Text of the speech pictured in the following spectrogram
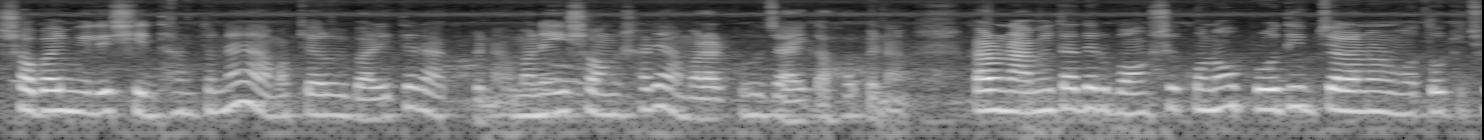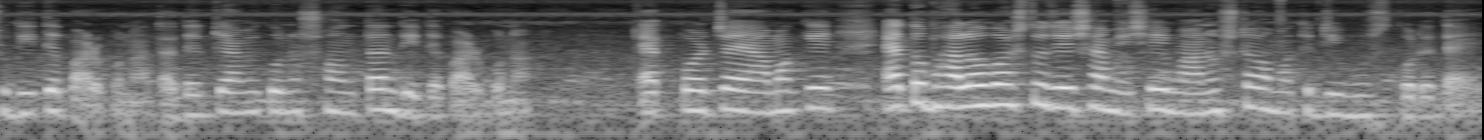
সবাই মিলে সিদ্ধান্ত নেয়, আমাকে আর ওই বাড়িতে রাখবে না। মানে এই সংসারে আমার আর কোনো জায়গা হবে না। কারণ আমি তাদের বংশে কোনো প্রদীপ জ্বালানোর মতো কিছু দিতে পারব না। তাদেরকে আমি কোনো সন্তান দিতে পারব না। এক পর্যায়ে আমাকে এত ভালোবাসত যে স্বামী, সেই মানুষটাও আমাকে ডিভোর্স করে দেয়।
